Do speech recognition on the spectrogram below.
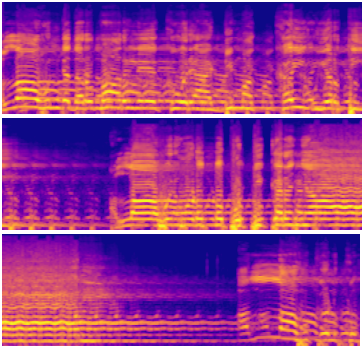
അള്ളാഹുവിന്റെ ദർബാറിലേക്ക് ഒരു അടിമ കൈ ഉയർത്തി അള്ളാഹുവിനോടൊന്ന് പൊട്ടിക്കരഞ്ഞാൽ അള്ളാഹു കേൾക്കും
